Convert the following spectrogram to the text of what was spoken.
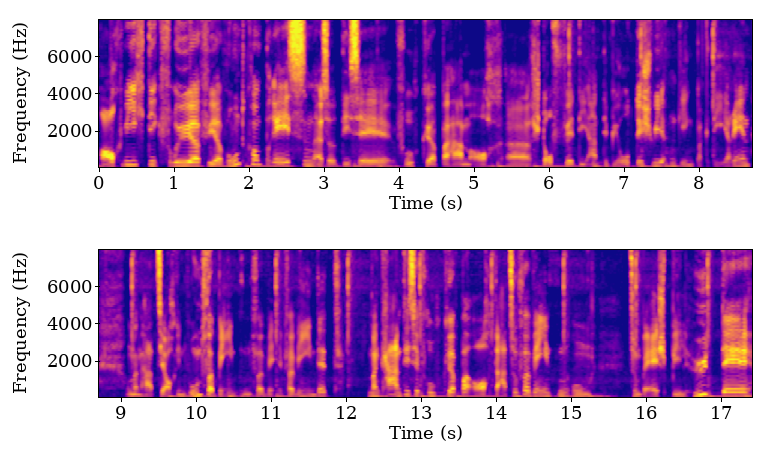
Auch wichtig früher für Wundkompressen, also diese Fruchtkörper haben auch äh, Stoffe, die antibiotisch wirken gegen Bakterien und man hat sie auch in Wundverbänden verwe verwendet. Man kann diese Fruchtkörper auch dazu verwenden, um zum Beispiel Hüte,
